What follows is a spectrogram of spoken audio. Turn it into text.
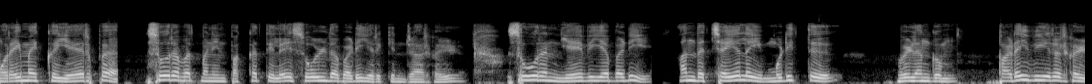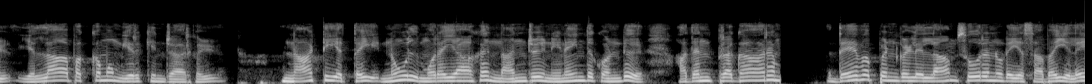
முறைமைக்கு ஏற்ப சூரபத்மனின் பக்கத்திலே சூழ்ந்தபடி இருக்கின்றார்கள். சூரன் ஏவியபடி அந்த செயலை முடித்து விளங்கும் படை வீரர்கள் எல்லா பக்கமும் இருக்கின்றார்கள். நாட்டியத்தை நூல் முறையாக நன்று நினைந்து கொண்டு அதன் பிரகாரம் தேவ பெண்களெல்லாம் சூரனுடைய சபையிலே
